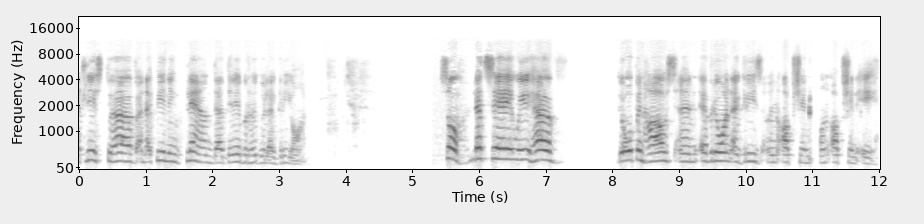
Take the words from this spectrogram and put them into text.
at least to have an appealing plan that the neighborhood will agree on. So let's say we have the open house and everyone agrees on option, on option A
